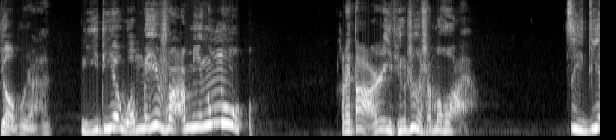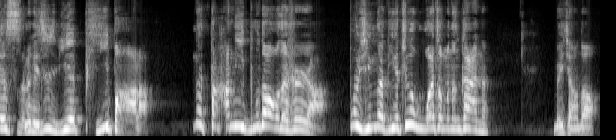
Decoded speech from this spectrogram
要不然你爹我没法瞑目。”他这大儿子一听这什么话呀？自己爹死了，给自己爹皮扒了，那大逆不道的事啊！不行啊，爹，这我怎么能干呢？没想到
